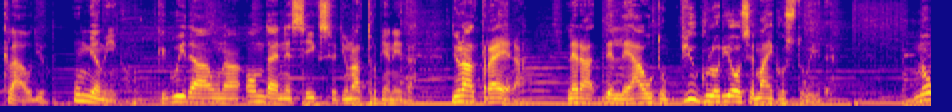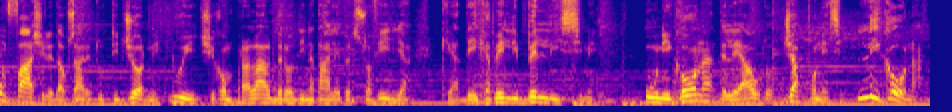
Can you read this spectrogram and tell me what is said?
Claudio, un mio amico, che guida una Honda NSX di un altro pianeta, di un'altra era, l'era delle auto più gloriose mai costruite. Non facile da usare tutti i giorni, lui ci compra l'albero di Natale per sua figlia, che ha dei capelli bellissimi. Un'icona delle auto giapponesi, l'icona!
